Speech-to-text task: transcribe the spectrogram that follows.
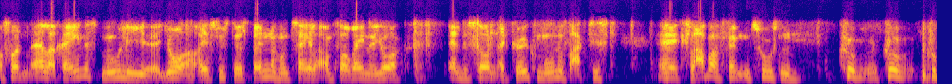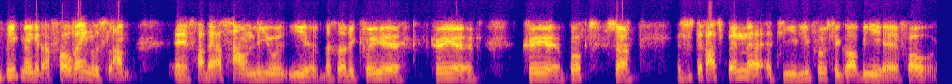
at få den allerrenest mulige øh, jord, og jeg synes, det er spændende, hun taler om forurenet jord. Alt det stund, at Køge Kommune faktisk øh, klapper 15.000 kub, kub, kubikmeter forurenet slam øh, fra deres havn lige ud i, øh, hvad hedder det, Køge, Køge, Køge Bugt. Så jeg synes, det er ret spændende, at de lige pludselig går op i, øh, for,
